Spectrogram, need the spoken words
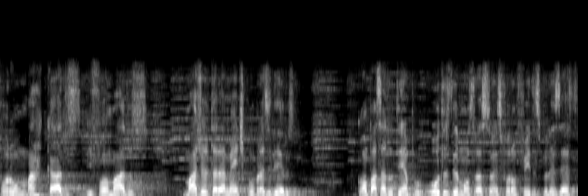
foram marcados e formados majoritariamente por brasileiros. Com o passar do tempo, outras demonstrações foram feitas pelo Exército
